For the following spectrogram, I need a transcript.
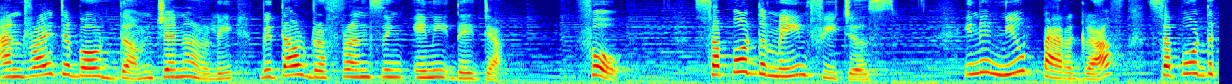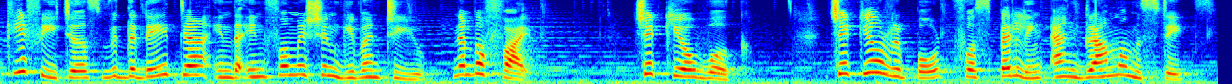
and write about them generally without referencing any data. 4. Support the main features. In a new paragraph, support the key features with the data in the information given to you. Number 5. Check your work. Check your report for spelling and grammar mistakes.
